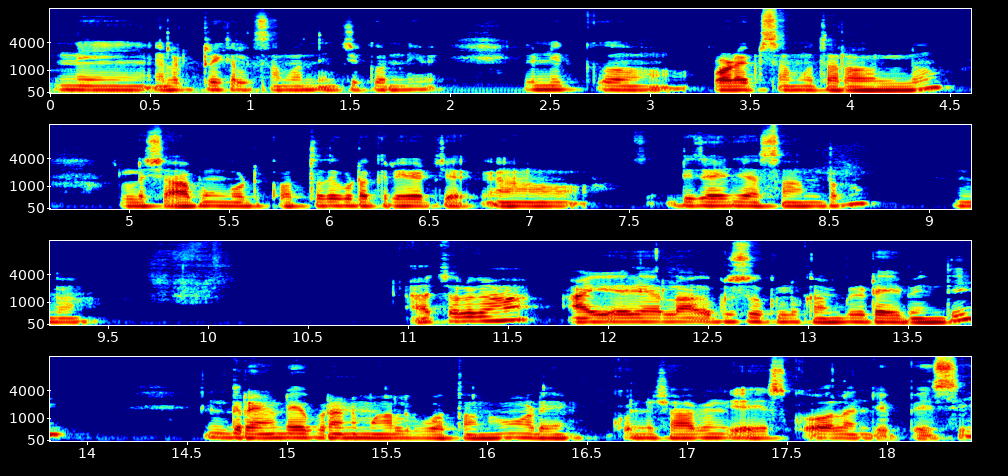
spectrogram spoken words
కొన్ని ఎలక్ట్రికల్కి సంబంధించి కొన్ని యూనిక్ ప్రోడక్ట్స్ అమ్ముతారు వాళ్ళు. వాళ్ళ షాపు ఇంకోటి కొత్తది కూడా క్రియేట్ చే డిజైన్ చేస్తూ అంటారు. ఇంకా యాక్చువల్గా ఆ ఏరియాలో అగుసుకులు కంప్లీట్ అయిపోయింది. గ్రాండ్ ఐబ్రో అని మాల్కి పోతాను. అడే కొన్ని షాపింగ్ చేసుకోవాలని చెప్పేసి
